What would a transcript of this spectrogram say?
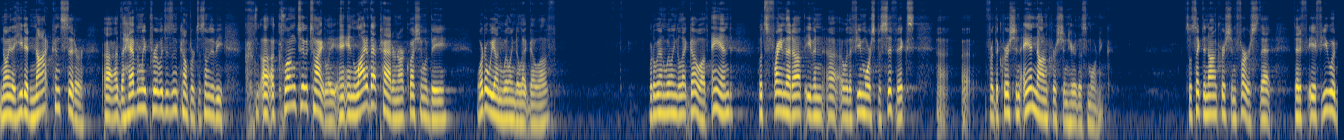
knowing that he did not consider uh, the heavenly privileges and comforts as something to be cl- uh, clung to tightly? In, in light of that pattern, our question would be what are we unwilling to let go of? What are we unwilling to let go of? And Let's frame that up even uh, with a few more specifics uh, uh, for the Christian and non Christian here this morning. So let's take the non Christian first. That, that if, if you would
